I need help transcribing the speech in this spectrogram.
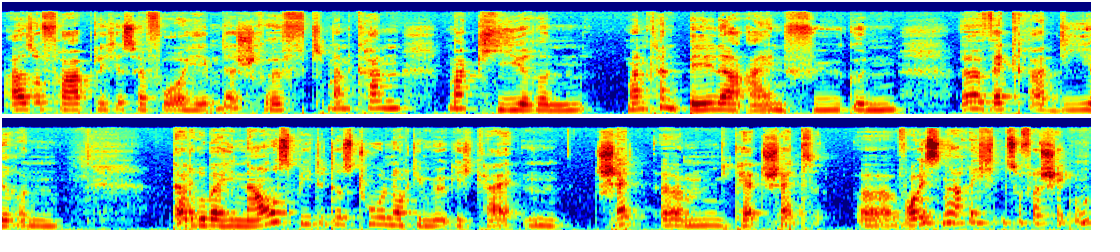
also farbliches Hervorheben der Schrift. Man kann markieren, man kann Bilder einfügen, äh, wegradieren. Darüber hinaus bietet das Tool noch die Möglichkeiten, Chat, ähm, per Chat äh, Voice-Nachrichten zu verschicken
